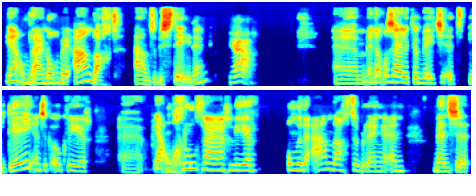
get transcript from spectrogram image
ja, om daar nog meer aandacht aan te besteden. Ja. Um, en dat was eigenlijk een beetje het idee. En natuurlijk ook weer uh, ja, om groenvraag weer onder de aandacht te brengen en mensen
